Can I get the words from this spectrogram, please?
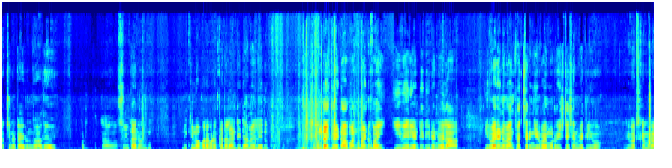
వచ్చిన టైర్ ఉందో అదే సిల్ టైర్ ఉంది. డిక్కీ లోపల కూడా ఎక్కడ ఎలాంటి డ్యామేజ్ లేదు. Hyundai Creta one point five E variant ఇది. రెండు వేల ఇరవై రెండు మ్యానుఫ్యాక్చరింగ్ ఇరవై మూడు రిజిస్ట్రేషన్ వెహికల్ ఇగో రివర్స్ కెమెరా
